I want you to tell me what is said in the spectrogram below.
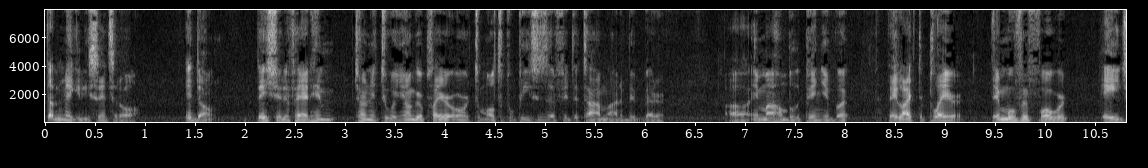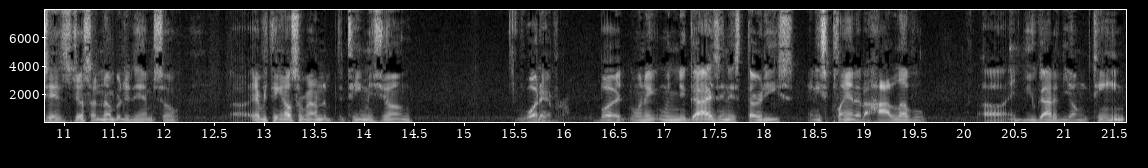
doesn't make any sense at all. It don't. They should have had him turn into a younger player or to multiple pieces that fit the timeline a bit better, uh, in my humble opinion. But they like the player. They're moving forward. Age is just a number to them. So uh, everything else around the, the, team is young. Whatever. But when it, when your guy's in his 30s and he's playing at a high level, uh, and you got a young team,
